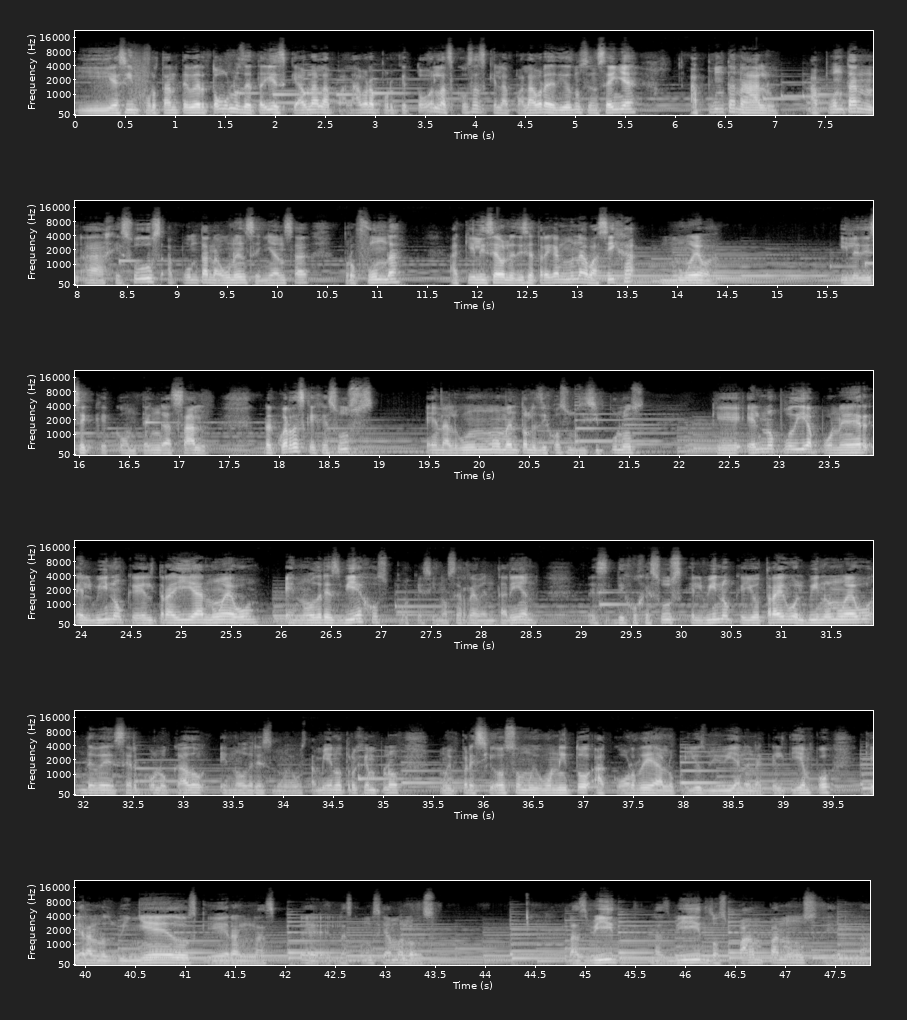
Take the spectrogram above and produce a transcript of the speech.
Y es importante ver todos los detalles que habla la palabra, porque todas las cosas que la palabra de Dios nos enseña apuntan a algo apuntan a Jesús, apuntan a una enseñanza profunda. Aquí Eliseo les dice, tráiganme una vasija nueva. Y les dice que contenga sal. ¿Recuerdas que Jesús en algún momento les dijo a sus discípulos que él no podía poner el vino que él traía nuevo en odres viejos porque si no se reventarían? Dijo Jesús, el vino que yo traigo, el vino nuevo, debe de ser colocado en odres nuevos. También otro ejemplo muy precioso, muy bonito, acorde a lo que ellos vivían en aquel tiempo, que eran los viñedos, que eran las, eh, las ¿cómo se llama? Los, las vid, las vid, los pámpanos, eh,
